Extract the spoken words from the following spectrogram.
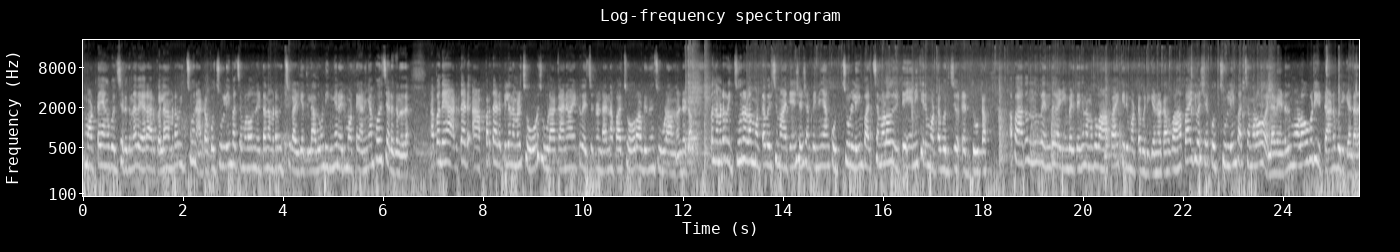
മുട്ട ഞങ്ങൾ പൊരിച്ചെടുക്കുന്നത് വേറെ ആർക്കുമല്ല നമ്മുടെ റിച്ചുവിനാട്ടോ. കൊച്ചുള്ളിയും പച്ചമുളകും ഒന്നും ഇട്ടാൽ നമ്മുടെ റിച്ചു കഴിക്കത്തില്ല. അതുകൊണ്ട് ഇങ്ങനെ ഒരു മുട്ടയാണ് ഞാൻ പൊരിച്ചെടുക്കുന്നത്. അപ്പോൾ അതേ അടുത്ത അടു- അപ്പുറത്തെ അടുപ്പിൽ നമ്മൾ ചോറ് ചൂടാക്കാനായിട്ട് വെച്ചിട്ടുണ്ടായിരുന്നു. അപ്പോൾ ആ ചോറ് അവിടെ നിന്ന് ചൂടാവുന്നുണ്ട് കേട്ടോ അപ്പോൾ നമ്മുടെ റിച്ചുവിനുള്ള മുട്ട പൊരിച്ച് മാറ്റിയതിന് ശേഷം പിന്നെ ഞാൻ കൊച്ചുള്ളിയും പച്ചമുളകും ഇട്ട് എനിക്കൊരു മുട്ട പൊരിച്ച് എടുത്തു കേട്ടോ അപ്പോൾ അതൊന്ന് വെന്ത് കഴിയുമ്പോഴത്തേക്ക് നമുക്ക് വാപ്പായ്ക്ക് ഒരു മുട്ട പൊരിക്കണം കേട്ടോ. വാപ്പായ്ക്ക് പക്ഷേ കൊച്ചുള്ളിയും പച്ചമുളകും അല്ല വേണ്ടത്. മുളക് പൊടി ഇട്ടാണ് പൊരിക്കേണ്ടത്.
